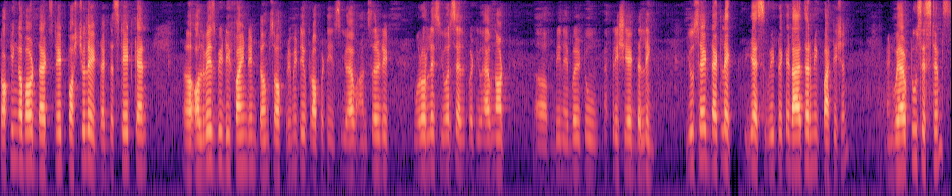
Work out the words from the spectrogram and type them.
talking about that state postulate that the state can uh, always be defined in terms of primitive properties you have answered it more or less yourself but you have not uh, been able to appreciate the link. You said that like yes we take a diathermic partition and we have two systems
